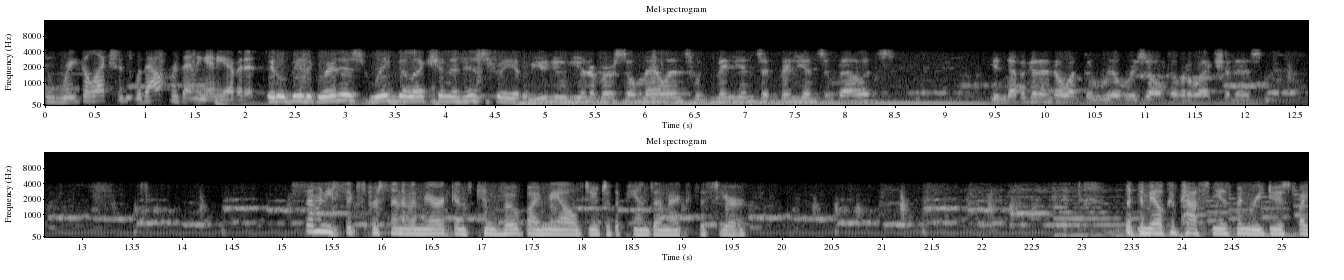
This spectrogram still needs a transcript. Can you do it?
and rigged elections without presenting any evidence. It'll be the greatest rigged election in history. If you do universal mail-ins with millions and millions of ballots, you're never going to know what the real result of an election is. 76% of Americans can vote by mail due to the pandemic this year. But the mail capacity has been reduced by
